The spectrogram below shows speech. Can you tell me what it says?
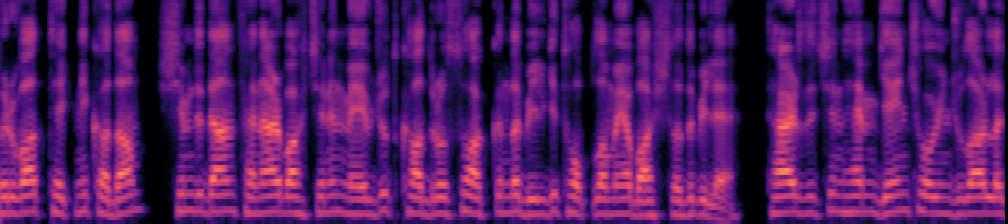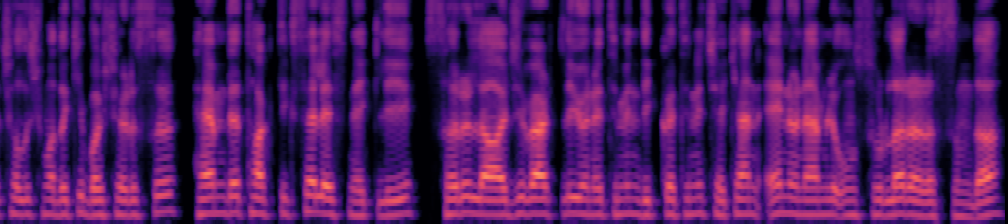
Hırvat teknik adam şimdiden Fenerbahçe'nin mevcut kadrosu hakkında bilgi toplamaya başladı bile. Terzic'in hem genç oyuncularla çalışmadaki başarısı hem de taktiksel esnekliği sarı lacivertli yönetimin dikkatini çeken en önemli unsurlar arasında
